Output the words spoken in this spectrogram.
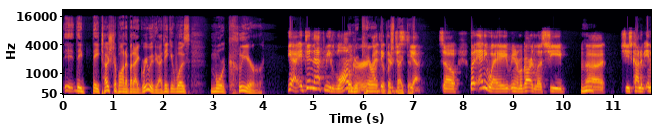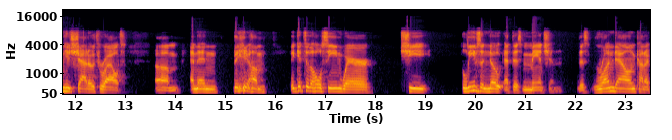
they, they touched upon it, but I agree with you. I think it was more clear. yeah, it didn't have to be longer. I character think they're just perspective. yeah. So, but anyway, you know, regardless, she Mhm. uh, she's kind of in his shadow throughout. Um, and then the um, they get to the whole scene where she leaves a note at this mansion, this rundown kind of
